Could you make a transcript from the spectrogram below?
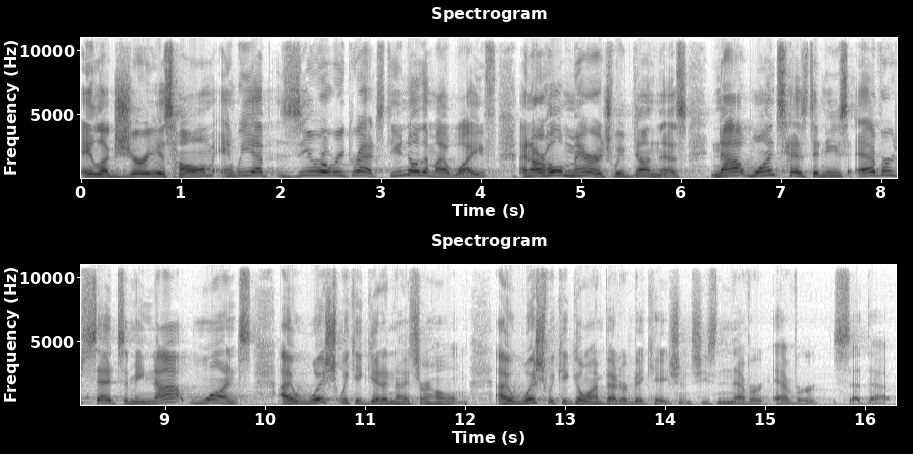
a luxurious home, and we have zero regrets. Do you know that my wife and our whole marriage, we've done this? Not once has Denise ever said to me, not once, I wish we could get a nicer home. I wish we could go on better vacations. She's never, ever said that.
